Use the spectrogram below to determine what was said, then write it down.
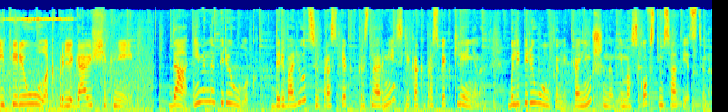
и переулок, прилегающий к ней. Да, именно переулок. До революции проспект Красноармейский, как и проспект Ленина, были переулками, конюшенным и московским соответственно.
